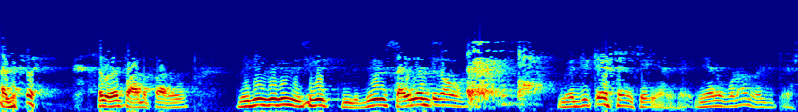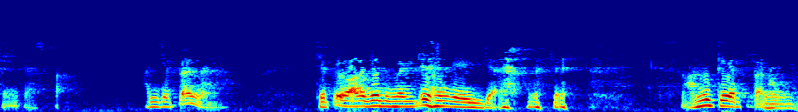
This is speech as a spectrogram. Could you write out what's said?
అదే అదే పాడతారు. విధి విధి విసిగెత్తుంది. మీరు సైలెంట్గా ఉంటారు. మెడిటేషన్ చేయండి. నేను కూడా మెడిటేషన్ చేస్తాను అని చెప్పాను నేను. చెప్పి వాళ్ళ చేతి మెడిటేషన్ చేయించా. అనుకీర్తనం.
